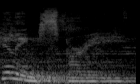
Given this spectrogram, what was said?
Killing spree.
